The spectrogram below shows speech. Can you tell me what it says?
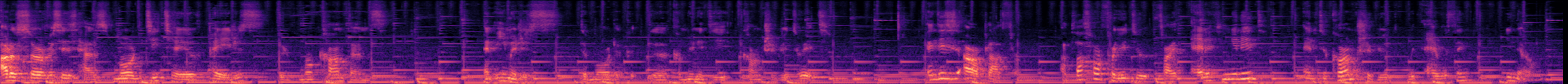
Other services has more detailed pages with more contents and images the more the, the community contribute to it. And this is our platform, a platform for you to find anything you need and to contribute with everything you know.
